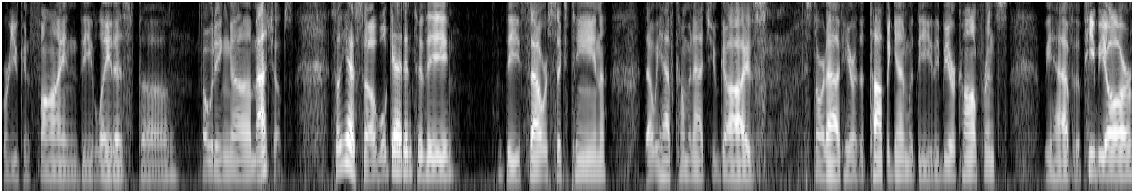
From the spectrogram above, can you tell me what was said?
where you can find the latest uh, voting uh, matchups. So yes, yeah, so we'll get into the the Sour 16 that we have coming at you guys start out here at the top again with the, the beer conference. We have the PBR,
